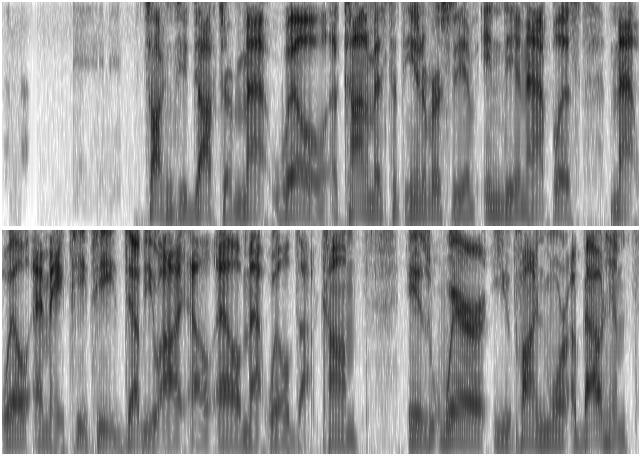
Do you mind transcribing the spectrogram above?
Talking to Dr. Matt Will, economist at the University of Indianapolis. Matt Will, M A T T W I L L, mattwill.com is where you find more about him.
